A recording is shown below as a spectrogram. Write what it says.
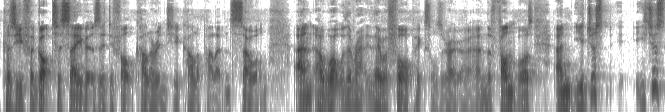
because you forgot to save it as a default color into your color palette and so on. And uh, what were the ra- they were four pixels, right? right? And the font was, and you just you just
